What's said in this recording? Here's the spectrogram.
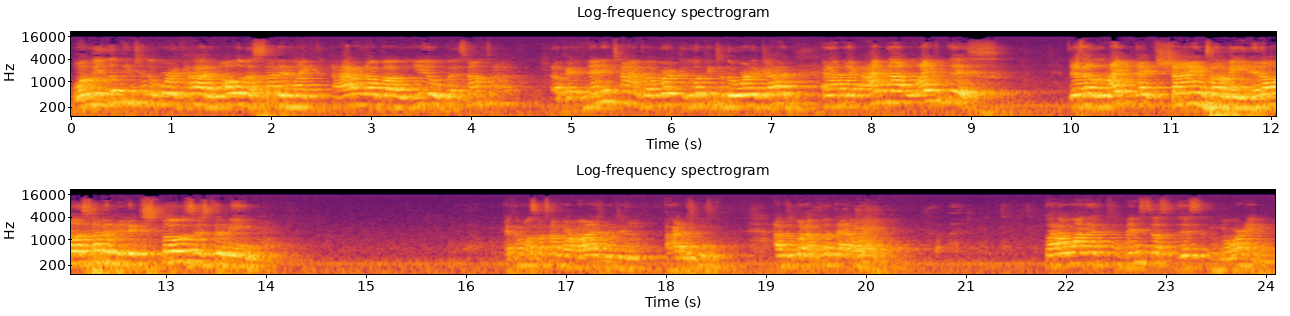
When we look into the Word of God, and all of a sudden, like, I don't know about you, but sometimes, okay, many times I work, look into the Word of God, and I'm like, I'm not like this. There's a light that shines on me, and all of a sudden it exposes to me. And come on, sometimes our we just, I'm just going to put that away. But I want to convince us this morning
